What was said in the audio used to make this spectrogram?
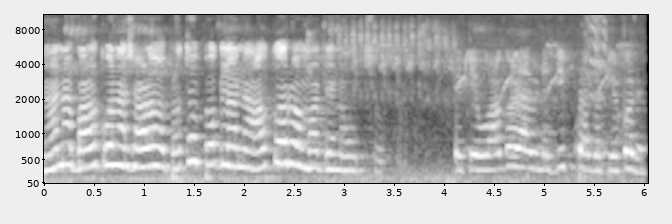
નાના બાળકોના શાળામાં પ્રથમ પગલાંને આવકારવા માટેનો ઉત્સવ. તેઓ આગળ આવીને દીપ પ્રાગટ્ય કરે.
